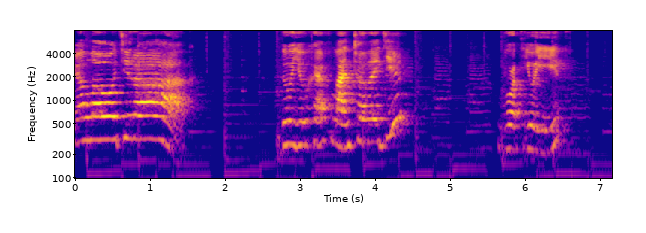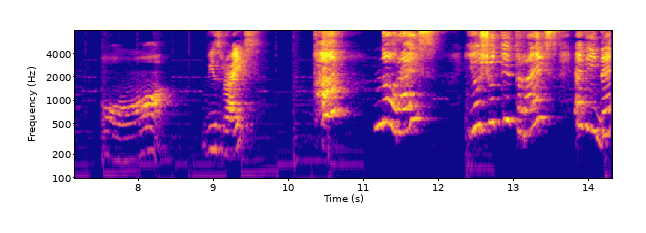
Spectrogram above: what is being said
Hello, Tirak. Do you have lunch already? What you eat? Oh, with rice? No rice? You should eat rice every day,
